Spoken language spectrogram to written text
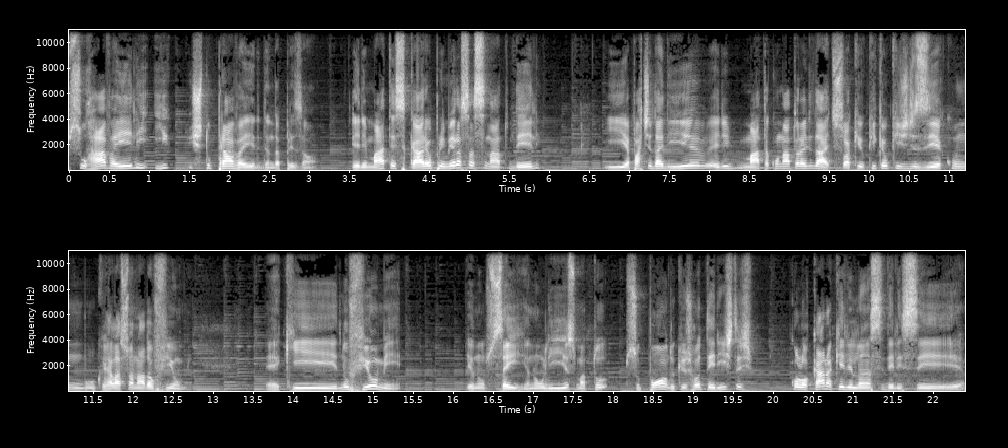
surrava ele e estuprava ele dentro da prisão. Ele mata esse cara, é o primeiro assassinato dele, e a partir dali ele mata com naturalidade. Só que o que, que eu quis dizer com o que relacionado ao filme? É que no filme, eu não sei, eu não li isso, mas estou supondo que os roteiristas colocaram aquele lance dele ser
